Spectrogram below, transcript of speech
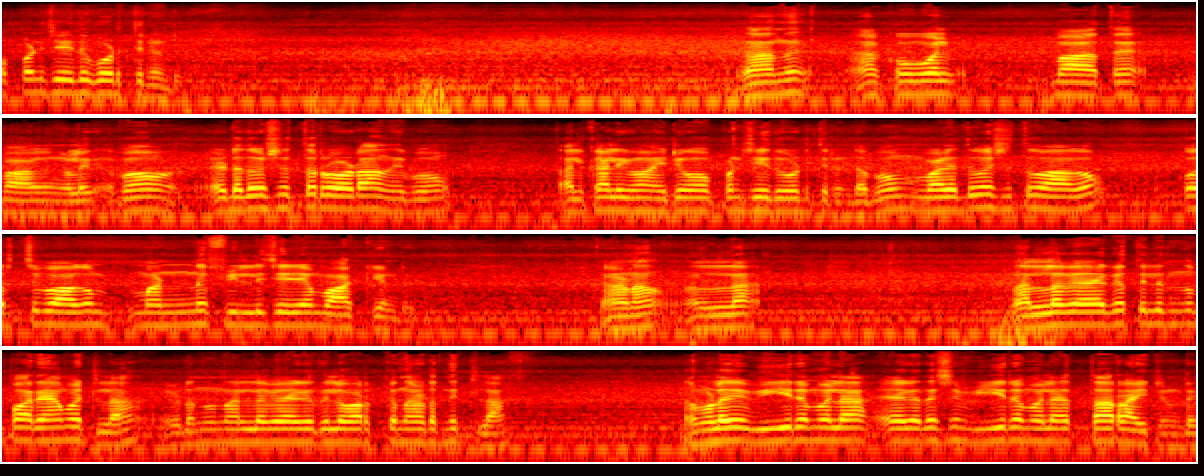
ഓപ്പൺ ചെയ്ത് കൊടുത്തിട്ടുണ്ട്. ഇതാണ് ആ കോവൽ ഭാഗത്തെ ഭാഗങ്ങൾ. ഇപ്പോൾ ഇടതുവശത്തെ റോഡാണ് ഇപ്പോൾ താൽക്കാലികമായിട്ട് ഓപ്പൺ ചെയ്ത് കൊടുത്തിട്ടുണ്ട്. അപ്പം വലതുവശത്ത് ഭാഗം കുറച്ച് ഭാഗം മണ്ണ് ഫില്ല് ചെയ്യാൻ ബാക്കിയുണ്ട്. കാണാം. നല്ല നല്ല വേഗത്തിലൊന്നും പറയാൻ പറ്റില്ല. ഇവിടെ നിന്ന് നല്ല വേഗത്തിൽ വർക്ക് നടന്നിട്ടില്ല. നമ്മൾ വീരമല ഏകദേശം വീരമല എത്താറായിട്ടുണ്ട്.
